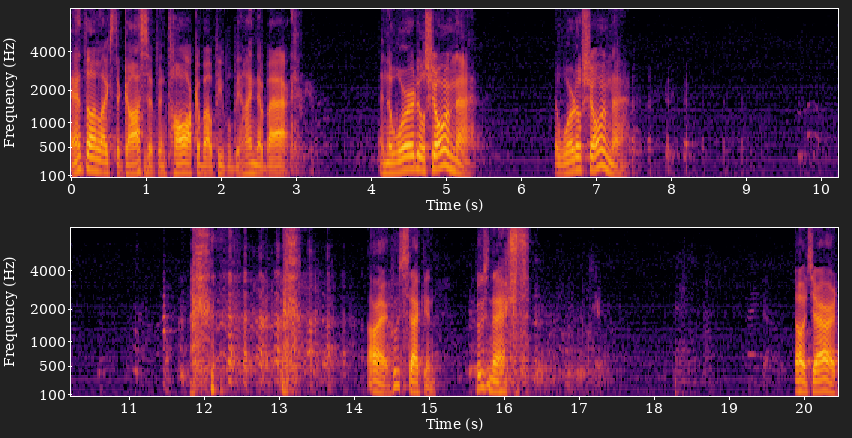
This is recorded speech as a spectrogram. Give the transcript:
Anton likes to gossip and talk about people behind their back. And the word will show him that. The word will show him that. All right, who's second? Who's next? Oh, Jared.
